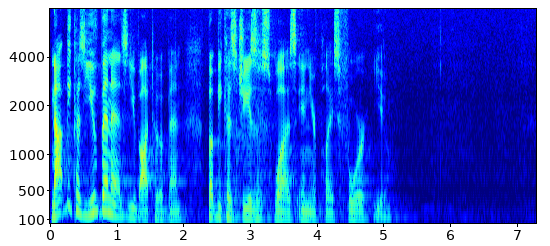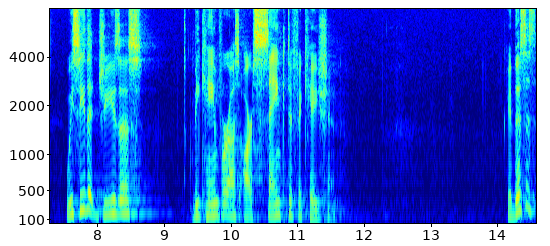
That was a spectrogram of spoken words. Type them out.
Not because you've been as you ought to have been, but because Jesus was in your place for you. We see that Jesus became for us our sanctification. Okay, this is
